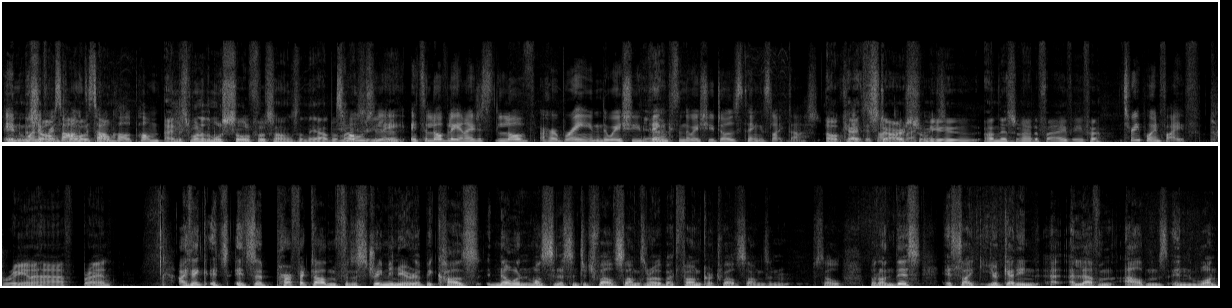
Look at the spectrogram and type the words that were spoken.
in, the one of her songs, called the song called Pump. and it's one of the most soulful songs on the album. Totally. actually, yeah. It's lovely. And I just love her brain, the way she Yeah. thinks and the way she does things like that. Okay, Like this stars from you on this one out of five, Aoife. 3.5. Three and a half. Brian. I think it's it's a perfect album for the streaming era because no one wants to listen to 12 songs in a row about funk or 12 songs in soul. But on this, it's like you're getting uh, 11 albums in one.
